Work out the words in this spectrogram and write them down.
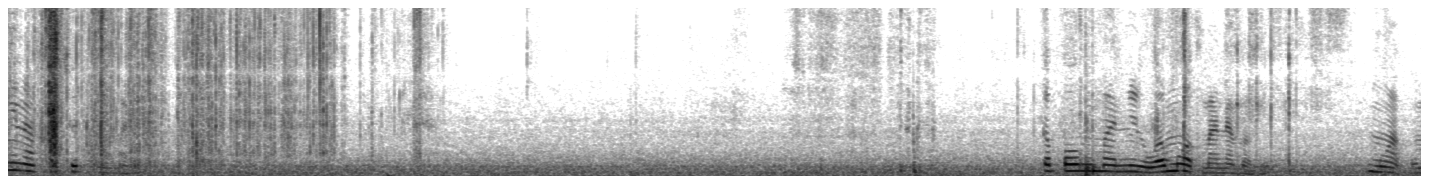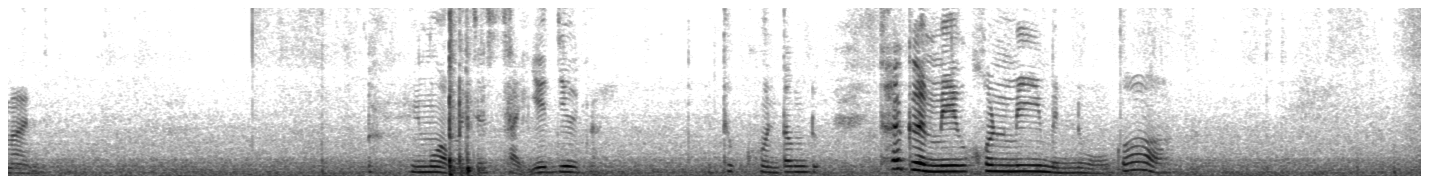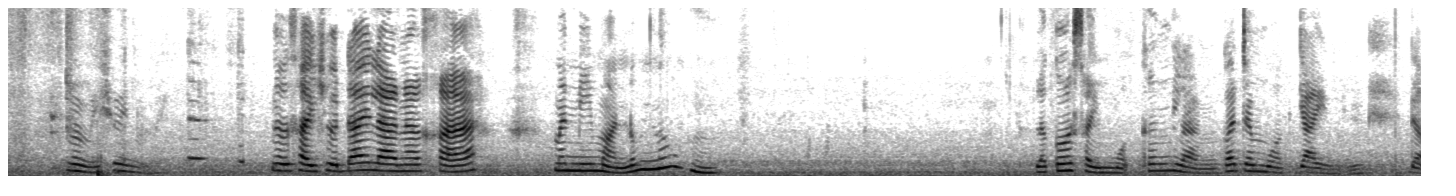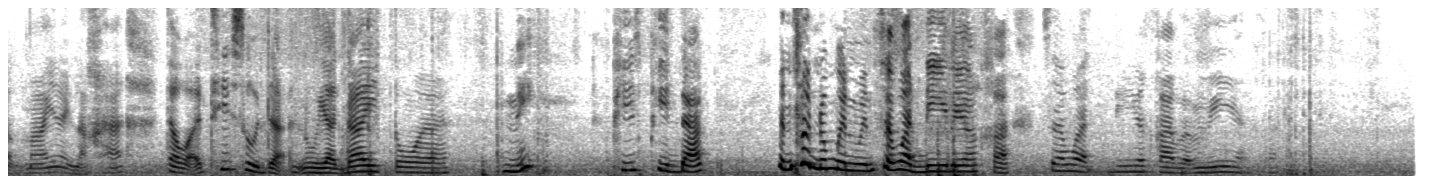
นี่นะคะชุดของมันกระโปรงมันหรือว่าหมวกมันอะมันหมวกมัน หมวกมันจะใส่ยืดๆหน่อยทุกคนต้องดู ถ้าเกิดมีคนมีเหมือนหนูก็มันไม่ช่วยหนูเลยหนูใส่ชุดได้แล้วนะคะ มันมีหมอนนุ่มๆ แล้วก็ใส่หมวกข้างหลังก็จะหมวกใหญ่เหมือนดอกไม้หน่อยนะคะ แต่ว่าที่สุดอะหนูอยากได้ตัวนี้พีชพีดักเป็นเพื่อนเหมือนเหมือนสวัสดีเลยอะค่ะ สวัสดีค่ะแบบนี้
